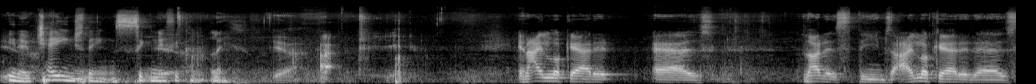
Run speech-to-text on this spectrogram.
you know, change things significantly? Yeah. I, and I look at it as not as themes. I look at it as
